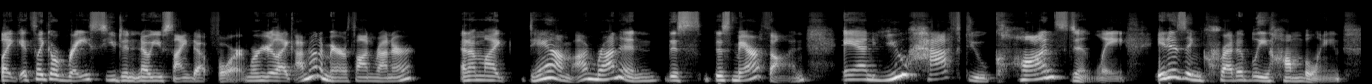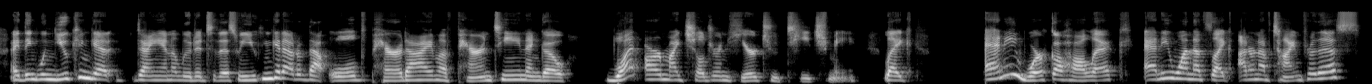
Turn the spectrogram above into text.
Like it's like a race you didn't know you signed up for, where you're like, I'm not a marathon runner. And I'm like, damn, I'm running this this marathon. And you have to constantly. It is incredibly humbling. I think when you can get Diane alluded to this, when you can get out of that old paradigm of parenting and go, what are my children here to teach me? Like any workaholic, anyone that's like, I don't have time for this,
